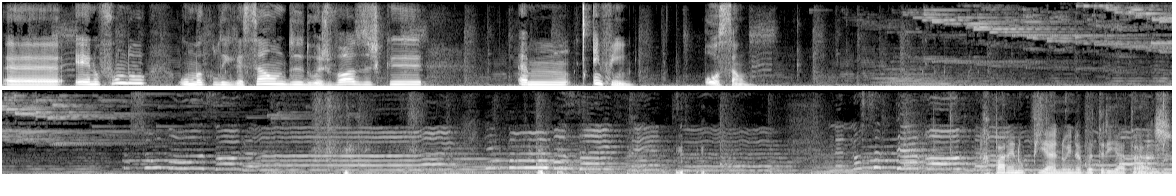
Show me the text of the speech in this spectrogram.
é, no fundo, uma coligação de duas vozes que, um, enfim, ouçam. Reparem no piano e na bateria atrás.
